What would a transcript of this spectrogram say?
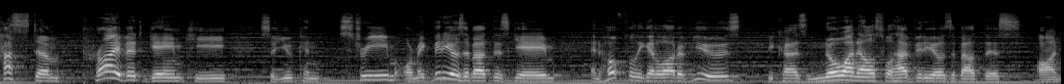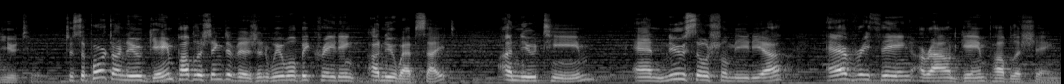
custom private game key so you can stream or make videos about this game and hopefully get a lot of views because no one else will have videos about this on YouTube. To support our new game publishing division, we will be creating a new website, a new team, and new social media, everything around game publishing.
